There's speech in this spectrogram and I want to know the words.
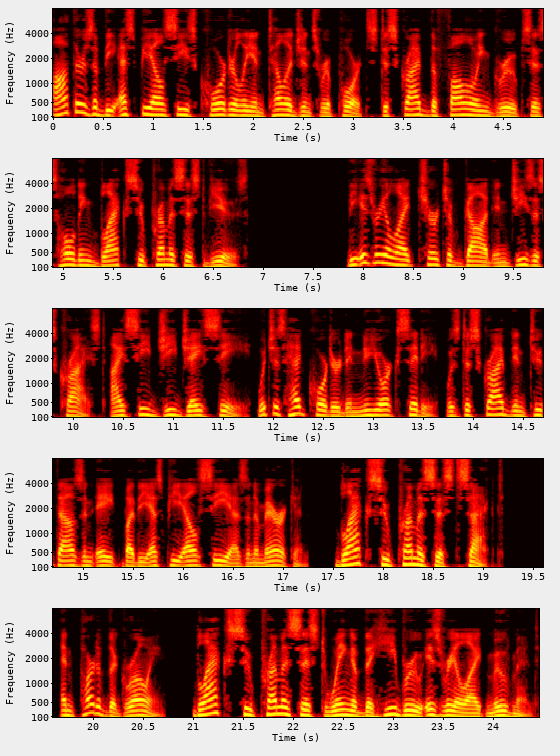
Authors of the SPLC's quarterly intelligence reports described the following groups as holding black supremacist views the Israelite Church of God in Jesus Christ ICGJC, which is headquartered in New York City, was described in 2008 by the SPLC as an American black supremacist sect and part of the growing black supremacist wing of the Hebrew Israelite movement.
